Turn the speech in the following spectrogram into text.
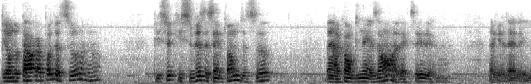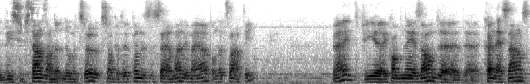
Puis on ne parlera pas de ça, là. Puis ceux qui subissent les symptômes de ça, ben, en combinaison avec, les substances dans notre nourriture qui sont peut-être pas nécessairement les meilleures pour notre santé. Puis euh, combinaison de connaissances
